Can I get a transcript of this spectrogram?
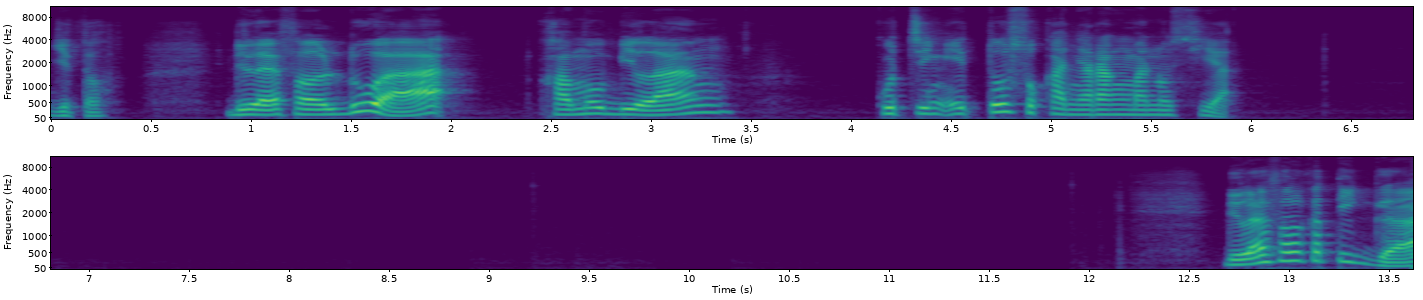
Gitu. Di level 2, kamu bilang kucing itu suka nyerang manusia. Di level ketiga,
